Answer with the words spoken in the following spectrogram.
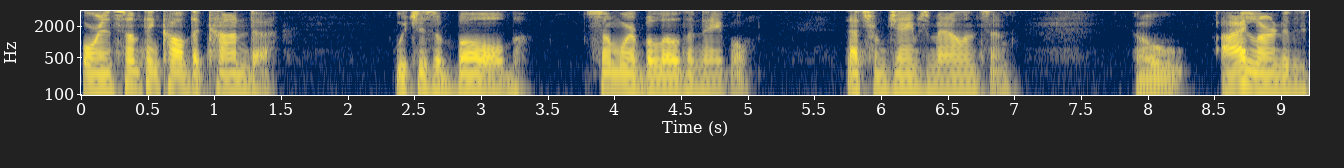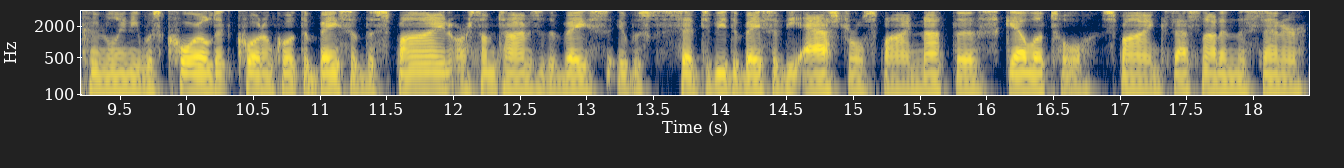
or in something called the kanda, which is a bulb somewhere below the navel. That's from James Mallinson. Oh, I learned that the Kundalini was coiled at quote unquote the base of the spine, or sometimes the base, it was said to be the base of the astral spine, not the skeletal spine, because that's not in the center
